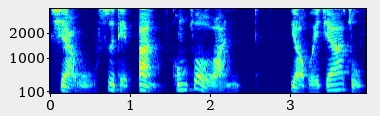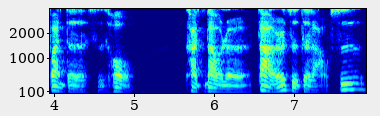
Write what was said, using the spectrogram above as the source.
下午四点半工作完，要回家煮饭的时候，看到了大儿子的老师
